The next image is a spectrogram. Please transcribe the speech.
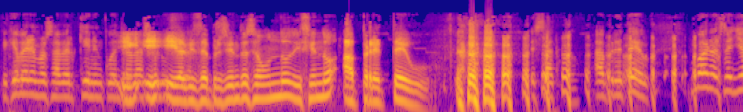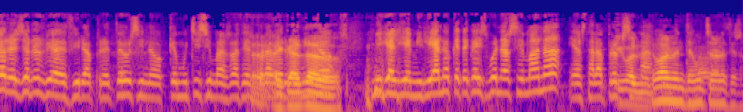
y que veremos a ver quién encuentra y, la solución. Y el vicepresidente segundo diciendo apreteu. Exacto, apreteu. Bueno, señores, yo no os voy a decir apreteu, sino que muchísimas gracias por haber Encantados. venido. Miguel y Emiliano, que tengáis buena semana y hasta la próxima. Igualmente, Igualmente muchas gracias.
